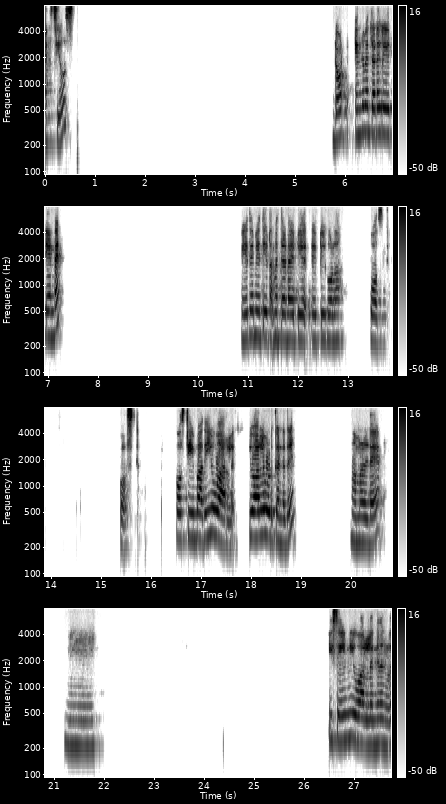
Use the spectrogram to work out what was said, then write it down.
ആക്സിയോസ്. ഡോട്ട് എന്ത് മെത്തേഡ് ക്രിയേറ്റ് ചെയ്യണ്ടേ? ഏത് method method A P call? Post post post ചെയ്യുമ്പോൾ അത് യു ആറിൽ യു ആറിൽ കൊടുക്കേണ്ടത് നമ്മളുടെ ഈ സെയിം യു ആറിൽ തന്നെ നിങ്ങൾ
